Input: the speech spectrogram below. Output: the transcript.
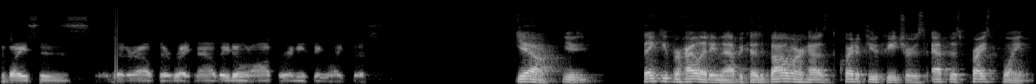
devices that are out there right now, they don't offer anything like this. Yeah, you thank you for highlighting that because Baumer has quite a few features at this price point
